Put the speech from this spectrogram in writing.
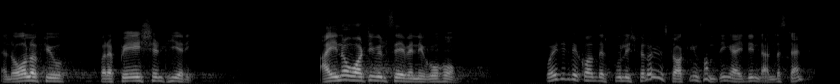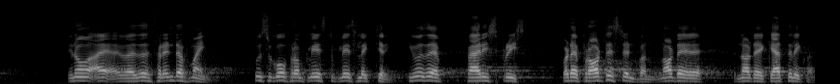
and all of you for a patient hearing. I know what you will say when you go home. Why did they call that foolish fellow? He was talking something I didn't understand. You know, I, I was a friend of mine who used to go from place to place lecturing. He was a parish priest, but a Protestant one, not a, not a Catholic one.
